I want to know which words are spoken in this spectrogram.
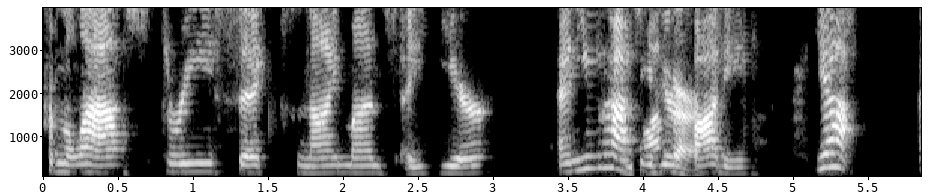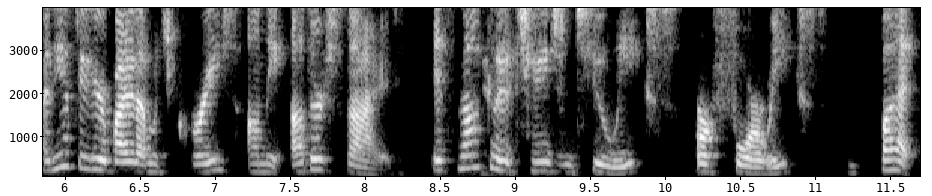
from the last three, six, nine months, a year. And you have to give your body, yeah, and you have to give your body that much grace on the other side. It's not going to change in two weeks or four weeks, but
